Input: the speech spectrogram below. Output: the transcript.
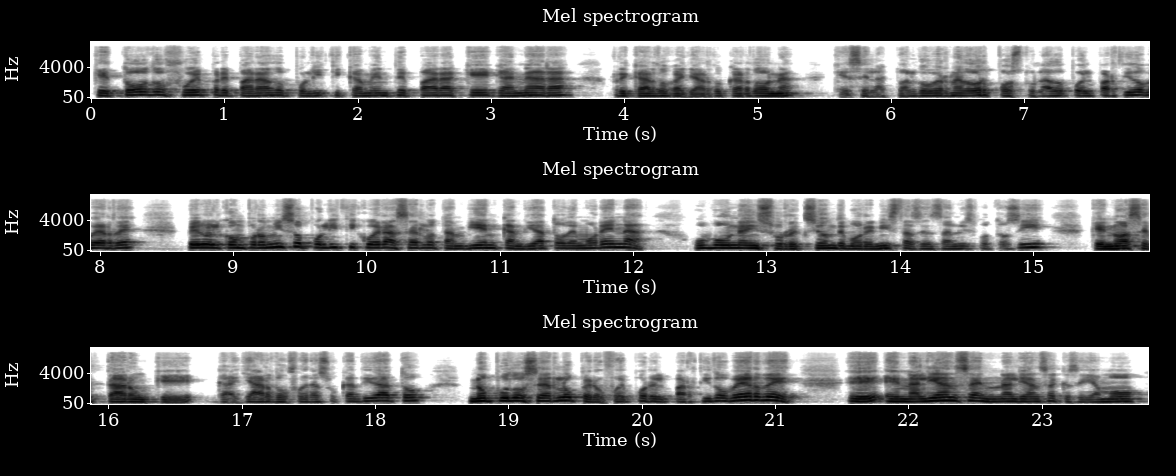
que todo fue preparado políticamente para que ganara Ricardo Gallardo Cardona, que es el actual gobernador postulado por el Partido Verde, pero el compromiso político era hacerlo también candidato de Morena hubo una insurrección de morenistas en San Luis Potosí que no aceptaron que Gallardo fuera su candidato. No pudo serlo, pero fue por el Partido Verde, eh, en alianza, en una alianza que se llamó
